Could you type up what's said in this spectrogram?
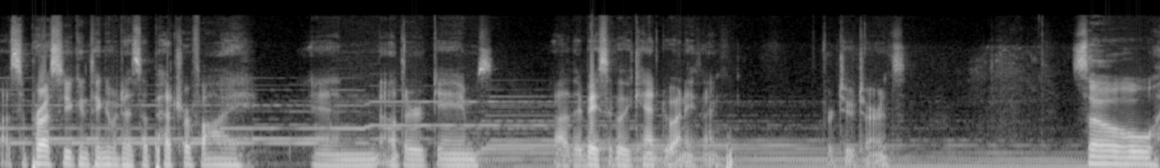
Uh, suppressed, you can think of it as a Petrify in other games. Uh, they basically can't do anything for two turns. So,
